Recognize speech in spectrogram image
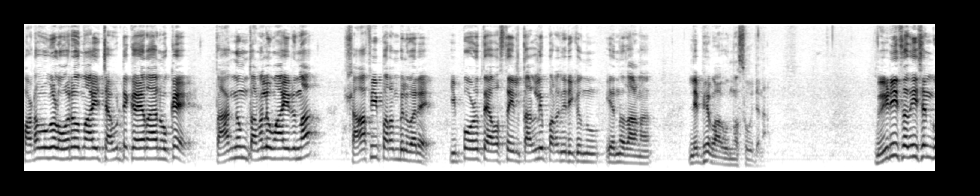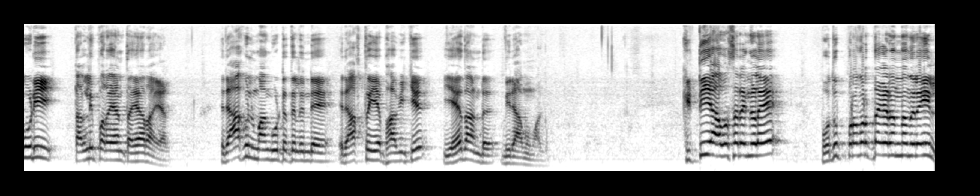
പടവുകൾ ഓരോന്നായി ചവിട്ടിക്കയറാനൊക്കെ താങ്ങും തണലുമായിരുന്ന ഷാഫി പറമ്പിൽ വരെ ഇപ്പോഴത്തെ അവസ്ഥയിൽ തള്ളിപ്പറഞ്ഞിരിക്കുന്നു എന്നതാണ് ലഭ്യമാകുന്ന സൂചന. വി ഡി സതീശൻ കൂടി തള്ളിപ്പറയാൻ തയ്യാറായാൽ രാഹുൽ മാങ്കൂട്ടത്തിലിന്റെ രാഷ്ട്രീയ ഭാവിക്ക് ഏതാണ്ട് വിരാമമാകും. കിട്ടിയ അവസരങ്ങളെ പൊതുപ്രവർത്തകൻ എന്ന നിലയിൽ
